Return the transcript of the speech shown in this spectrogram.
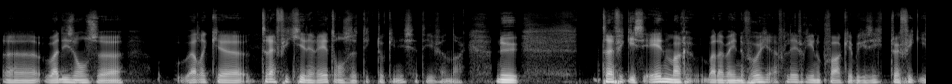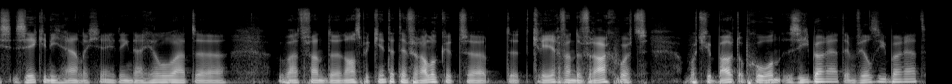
uh, wat is onze, welke traffic genereert onze TikTok-initiatief vandaag. Nu, traffic is één, maar wat we in de vorige aflevering ook vaak hebben gezegd, traffic is zeker niet heilig. Hè. Ik denk dat heel wat, wat van de naamsbekendheid en vooral ook het, het creëren van de vraag wordt wordt gebouwd op gewoon zichtbaarheid en veelzichtbaarheid.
